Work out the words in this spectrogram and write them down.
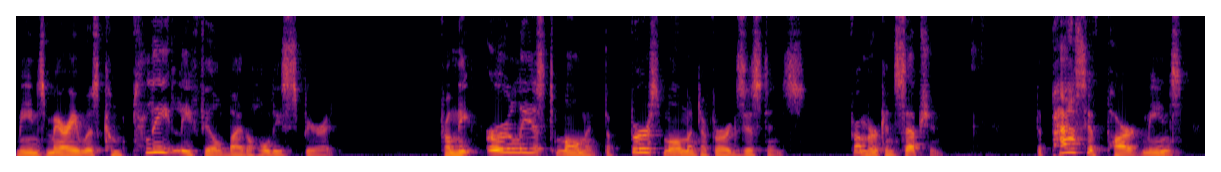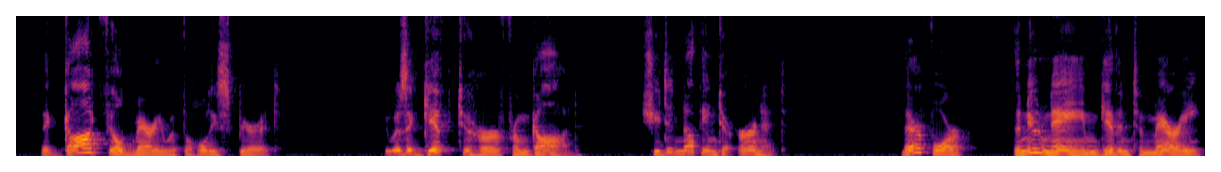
means Mary was completely filled by the Holy Spirit from the earliest moment, the first moment of her existence from her conception. The passive part means that God filled Mary with the Holy Spirit. It was a gift to her from God. She did nothing to earn it. Therefore, the new name given to Mary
